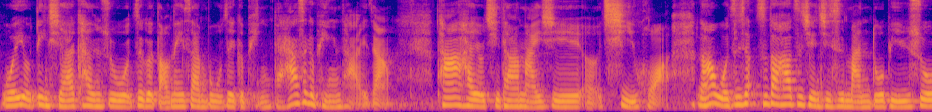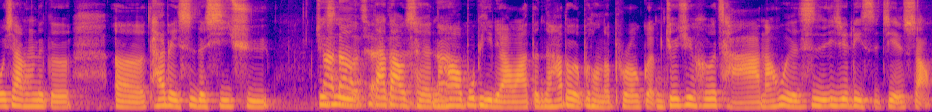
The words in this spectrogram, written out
我也有定期来看说这个岛内散步这个平台，它是个平台这样，它还有其他哪一些呃企划，然后我之前知道它之前其实蛮多，比如说像那个呃台北市的西区。就是大道城，然后剥皮寮啊等等，它都有不同的 program，你就去喝茶，然后或者是一些历史介绍。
